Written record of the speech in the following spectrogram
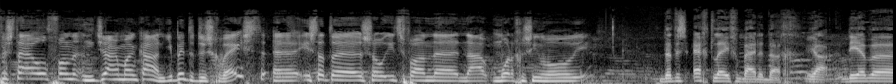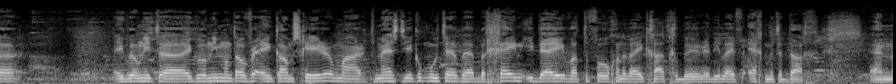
levensstijl van een Jamaicaan, je bent er dus geweest. Eh, is dat eh, zoiets van, eh, nou, morgen zien we wel weer? Dat is echt leven bij de dag. Ja, die hebben... Ik wil, niet, ik wil niemand over één kam scheren, maar de mensen die ik ontmoet heb, hebben geen idee wat de volgende week gaat gebeuren. Die leven echt met de dag. En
